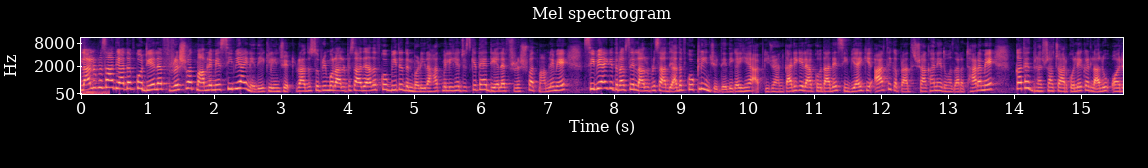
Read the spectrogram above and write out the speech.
लालू प्रसाद यादव को डीएलएफ रिश्वत मामले में सीबीआई ने दी क्लीन चिट राज्य सुप्रीमो, लालू प्रसाद यादव को बीते दिन बड़ी राहत मिली है, जिसके तहत डीएलएफ रिश्वत मामले में सीबीआई की तरफ़ से लालू प्रसाद यादव को क्लीन चिट दे दी गई है। आपकी जानकारी के लिए आपको बता दें, सीबीआई की आर्थिक अपराध शाखा ने दो हज़ार अठारह में कथित भ्रष्टाचार को लेकर लालू और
